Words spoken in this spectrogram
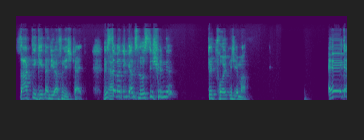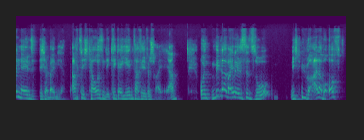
sagt ihr, geht an die Öffentlichkeit. Wisst ihr, was ich ganz lustig finde? Das freut mich immer. Eltern melden sich ja bei mir. 80.000, ich kriege ja jeden Tag Hilfeschreie, ja. Und mittlerweile ist es so, nicht überall, aber oft,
